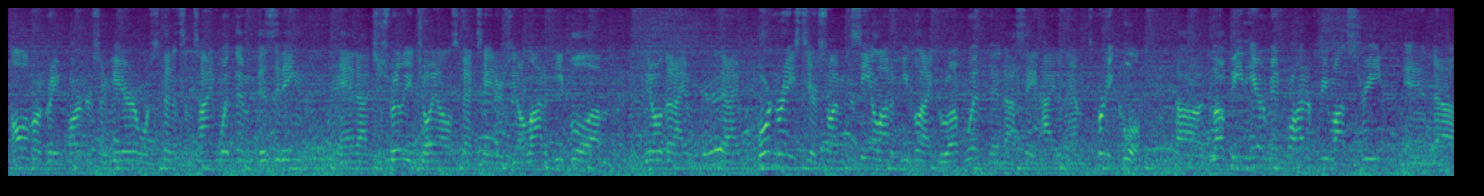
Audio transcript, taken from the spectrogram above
all of our great partners are here. We're spending some time with them, visiting, and uh, just really enjoying all the spectators. You know, a lot of people. Um, you know that I that I'm born and raised here, so I'm seeing a lot of people that I grew up with and uh, saying hi to them. It's pretty cool. Uh, love being here, Mint 400 Fremont Street, and uh,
